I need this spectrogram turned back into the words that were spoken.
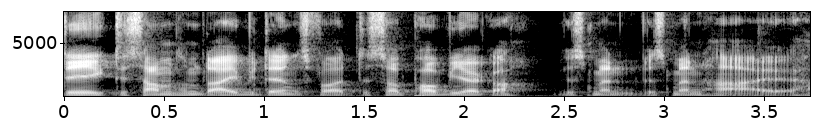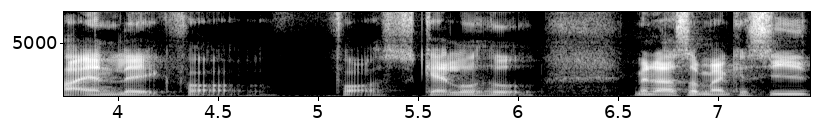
det er ikke det samme som der er evidens for, at det så påvirker, hvis man, hvis man har, øh, har anlæg for, for skaldighed. Men altså, man kan sige,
